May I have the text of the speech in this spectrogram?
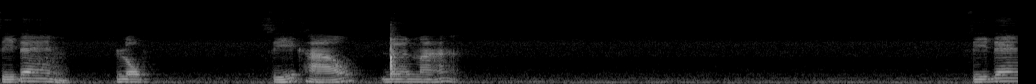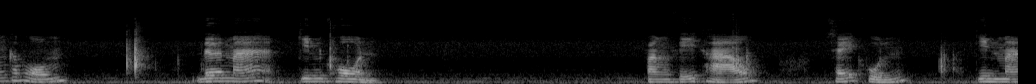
สีแดงหลบ สีขาวเดินม้า สีแดงครับผม เดินม้า กินโคน ฝั่งสีขาว ใช้ขุน กินม้า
